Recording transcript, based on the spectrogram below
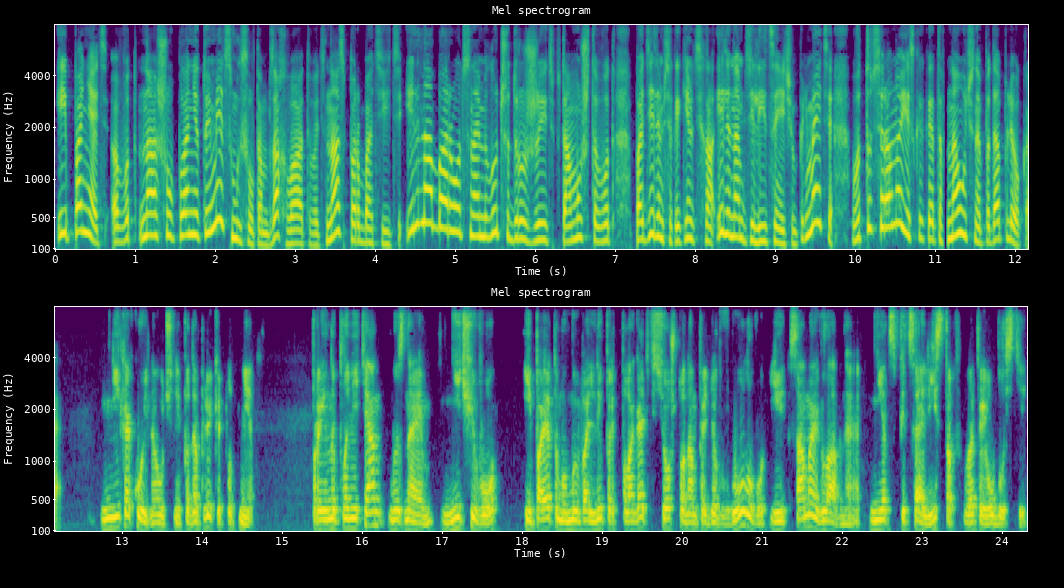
и понять, а вот нашу планету имеет смысл там захватывать, нас поработить, или наоборот, с нами лучше дружить, потому что вот поделимся каким-то технологией, или нам делиться нечем, понимаете? Вот тут все равно есть какая-то научная подоплека. Никакой научной подоплеки тут нет. Про инопланетян мы знаем ничего, и поэтому мы вольны предполагать все, что нам придет в голову. И самое главное, нет специалистов в этой области.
